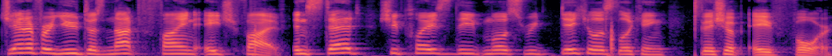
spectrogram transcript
Jennifer Yu does not find h5. Instead, she plays the most ridiculous looking bishop a4.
